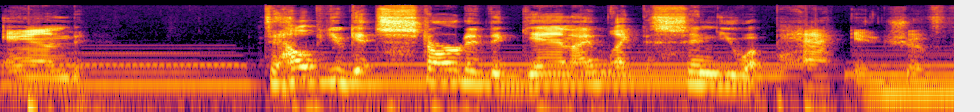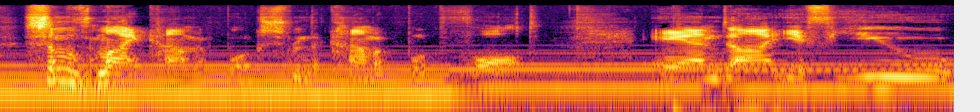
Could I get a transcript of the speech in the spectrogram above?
And to help you get started again, I'd like to send you a package of some of my comic books from the Comic Book Vault. And uh, if you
